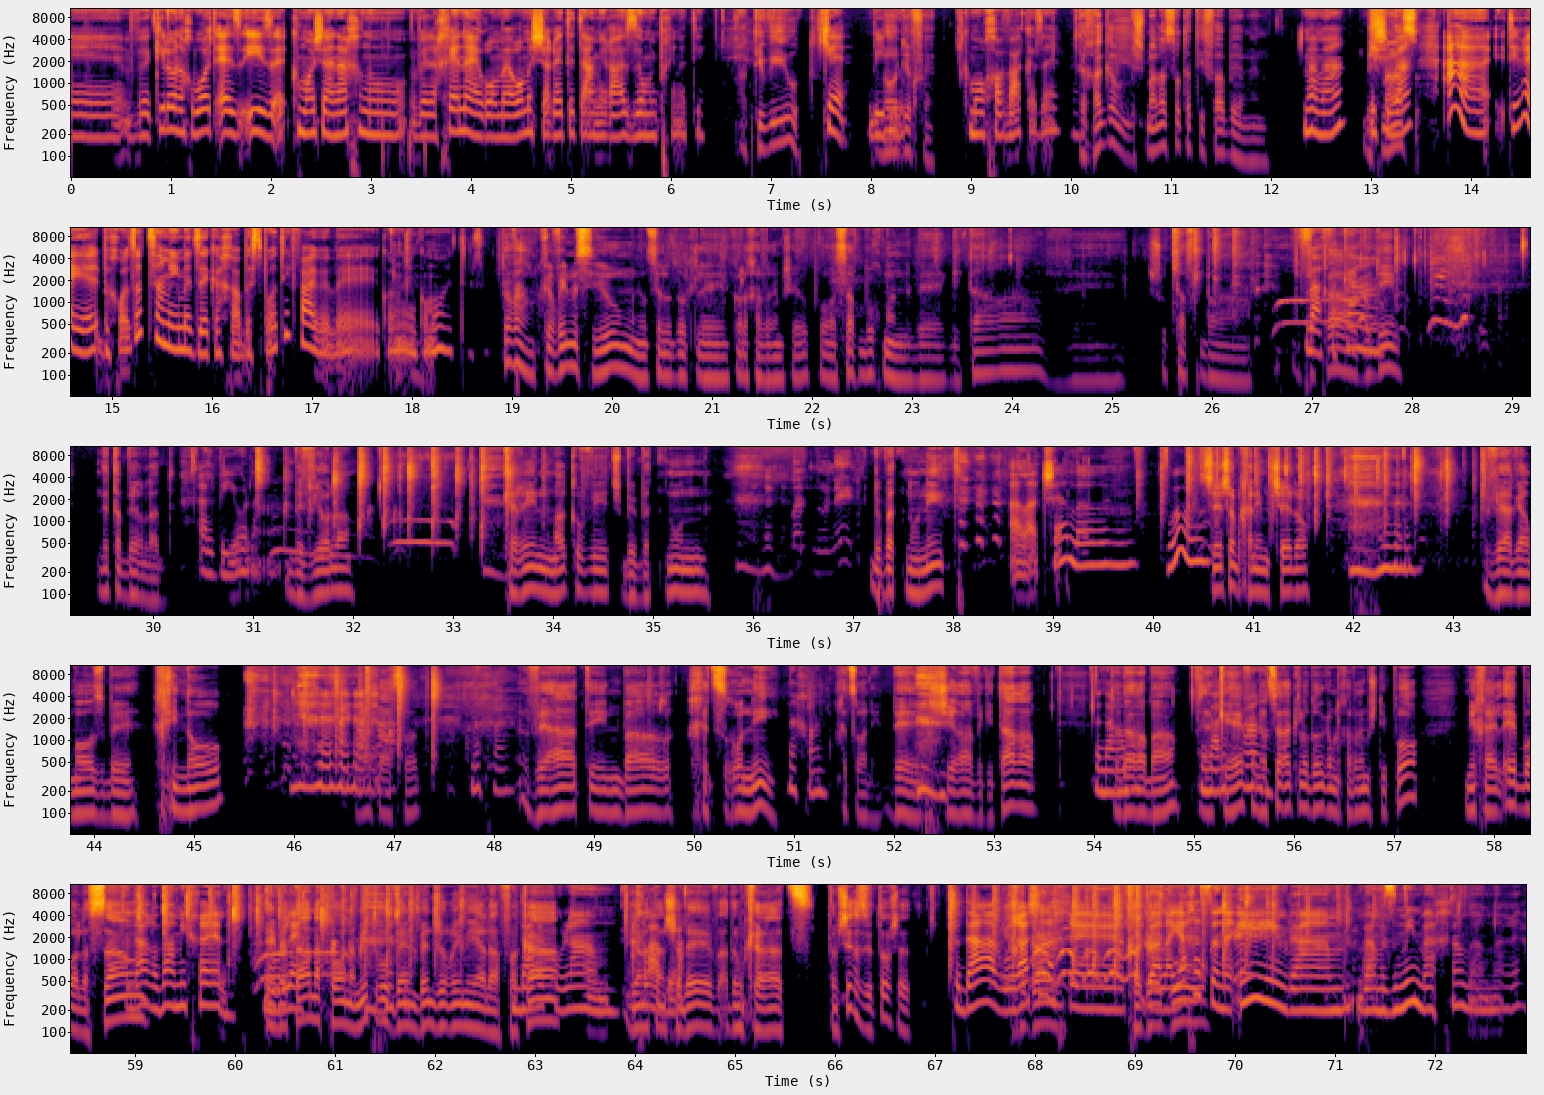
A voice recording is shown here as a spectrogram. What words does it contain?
וכאילו אנחנו באות as is, כמו שאנחנו, ולכן העירום, העירום משרת את האמירה הזו מבחינתי. הטבעיות. כן, בדיוק. מאוד יפה. כמו חווה כזה. דרך אגב, בשביל מה לעשות עטיפה בימינו? מה, מה? בשביל מה ישיבה? לעשות... אה, תראה, בכל זאת שמים את זה ככה בספוטיפיי ובכל מיני מקומות. אז... טוב, אנחנו מתקרבים לסיום. אני רוצה להודות לכל החברים שהיו פה. אסף בוכמן בגיטרה, ושותף בהפקה. העיבודים. נטע ברלד על ויולה. בוויולה. קרין מרקוביץ' בבטנון. בבטנונית, על הצ'לו. שיש שם מכנים צ'לו. והגר מעוז בכינור. מה אפשר לעשות? נכון, ואת ענבר חצרוני, נכון. חצרוני, בשירה וגיטרה. תודה תודה רבה. רבה. תודה היה כיף. לך. אני רוצה רק להודות גם לחברים שלי פה, מיכאל אבו על הסאונד, תודה רבה, מיכאל. אביתר נכון, עמית ראובן, בן ג'וריני על תודה ההפקה, לכולם. אחלה יונתן. שלו, אדם כץ. תמשיך, זה טוב שאת... תודה על האווירה שלך, אה, ועל. היחס הנעים וה- והמזמין והחם והמארח.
